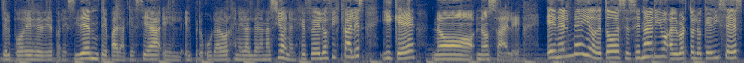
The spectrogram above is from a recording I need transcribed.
del poder del presidente para que sea el, el procurador general de la Nación, el jefe de los fiscales, y que no, no sale. En el medio de todo ese escenario, Alberto lo que dice es,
